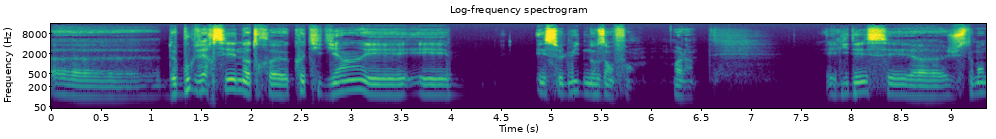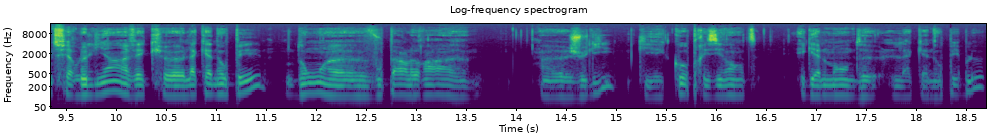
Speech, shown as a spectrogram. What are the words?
euh, de bouleverser notre quotidien et, et, celui de nos enfants. Voilà. Et l'idée, c'est justement de faire le lien avec la canopée, dont vous parlera Julie, qui est coprésidente également de la canopée bleue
